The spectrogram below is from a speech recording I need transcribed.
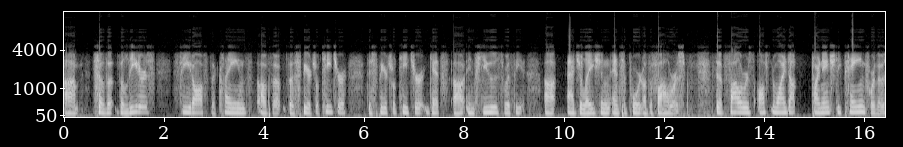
Um, so the, the leaders feed off the claims of the, the spiritual teacher. The spiritual teacher gets uh, infused with the uh, adulation and support of the followers. The followers often wind up financially paying for those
